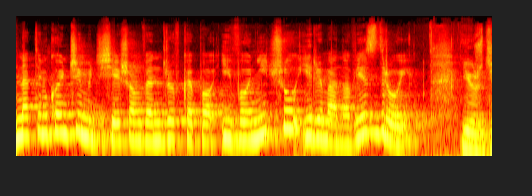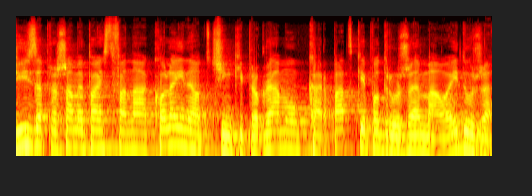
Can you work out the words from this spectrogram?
Na tym kończymy dzisiejszą wędrówkę po Iwoniczu i Rymanowie Zdrój. Już dziś zapraszamy Państwa na kolejne odcinki programu Karpackie Podróże Małe i Duże.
